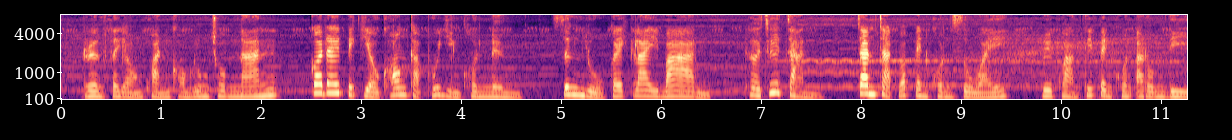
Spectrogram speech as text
ๆ เรื่องสยองขวัญของลุงชมนั้น ก็ได้ไปเกี่ยวข้องกับผู้หญิงคนหนึ่ง ซึ่งอยู่ใกล้ๆบ้าน เธอชื่อจันจันจัดว่าเป็นคนสวย ด้วยความที่เป็นคนอารมณ์ดี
